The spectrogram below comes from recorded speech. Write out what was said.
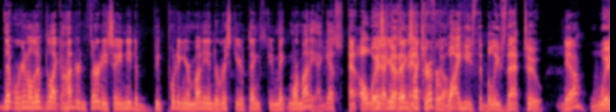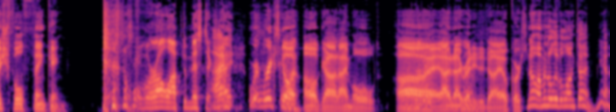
That we're going to live to like 130. So you need to be putting your money into riskier things to make more money. I guess. And oh wait, I Riskier got an things like answer for why he th- believes that too. Yeah, Wishful thinking. we're all optimistic, right? I'm, Rick's going. Oh God, I'm old. Uh, I, I'm not ready to die. Of course, no. I'm going to live a long time. Yeah.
